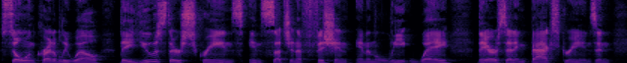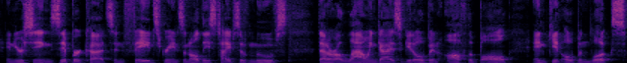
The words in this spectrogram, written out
so incredibly well. They use their screens in such an efficient and an elite way. They are setting back screens and and you're seeing zipper cuts and fade screens and all these types of moves that are allowing guys to get open off the ball and get open looks.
